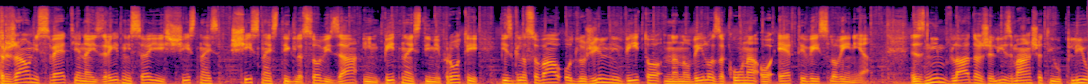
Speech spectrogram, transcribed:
Državni svet je na izredni seji s 16, 16 glasovi za in 15 proti izglasoval odložilni veto na novelo zakona o RTV Slovenija. Z njim vlada želi zmanjšati vpliv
